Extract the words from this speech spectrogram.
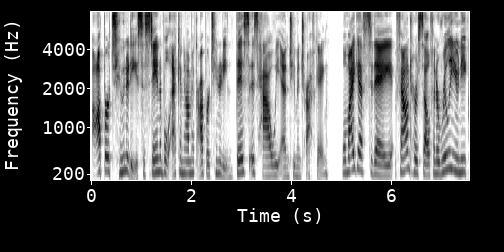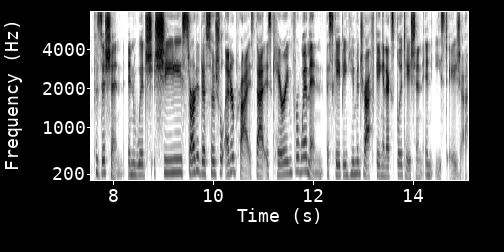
opportunity, sustainable economic opportunity. This is how we end human trafficking. Well, my guest today found herself in a really unique position in which she started a social enterprise that is caring for women escaping human trafficking and exploitation in East Asia.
